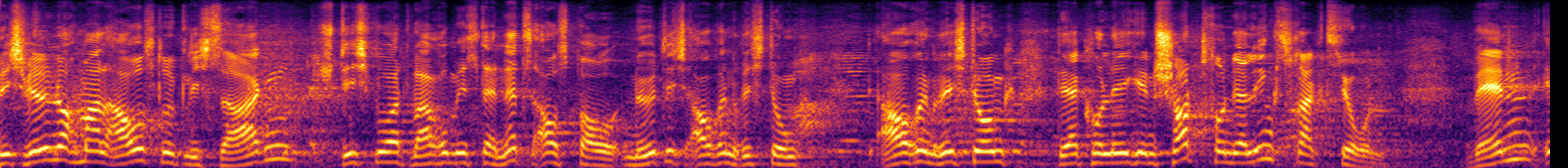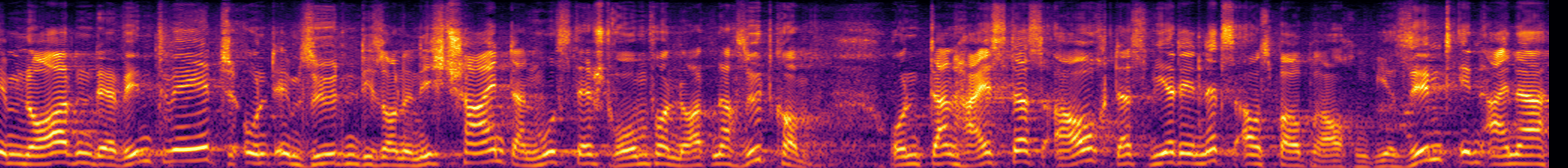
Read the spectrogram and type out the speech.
Ich will noch einmal ausdrücklich sagen, Stichwort, warum ist der Netzausbau nötig, auch in Richtung der Kollegin Schott von der Linksfraktion. Wenn im Norden der Wind weht und im Süden die Sonne nicht scheint, dann muss der Strom von Nord nach Süd kommen. Und dann heißt das auch, dass wir den Netzausbau brauchen. Wir sind in einer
